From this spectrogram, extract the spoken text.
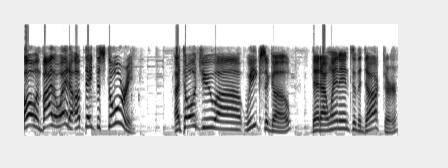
Oh, and by the way, to update the story, I told you uh, weeks ago that I went into the doctor,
